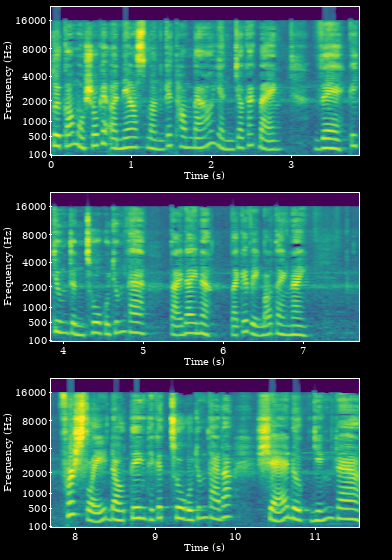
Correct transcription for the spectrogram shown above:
Tôi có một số cái announcement cái thông báo dành cho các bạn về cái chương trình tour của chúng ta tại đây nè tại cái viện bảo tàng này. Firstly, đầu tiên thì cái tour của chúng ta đó sẽ được diễn ra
